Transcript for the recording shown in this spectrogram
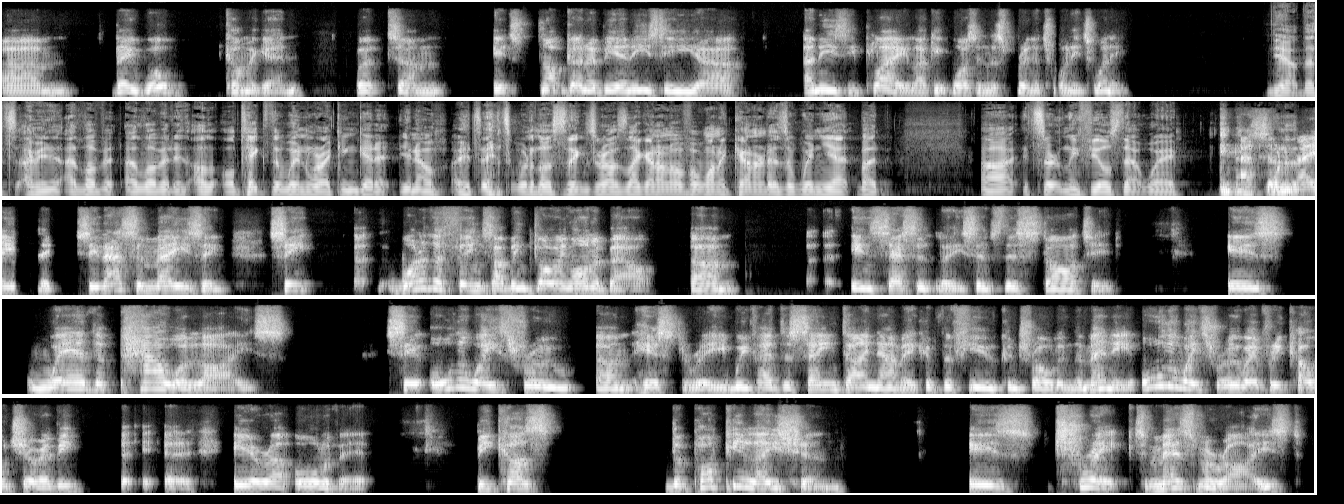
um, they will come again, but um, it's not going to be an easy uh, an easy play like it was in the spring of 2020. Yeah, that's. I mean, I love it. I love it. I'll, I'll, take the win where I can get it. You know, it's it's one of those things where I was like, I don't know if I want to count it as a win yet, but uh, it certainly feels that way. That's amazing. The- See, that's amazing. See, uh, one of the things I've been going on about um, incessantly since this started is where the power lies See, all the way through um, history, we've had the same dynamic of the few controlling the many, all the way through every culture, every uh, uh, era, all of it, because the population is tricked, mesmerized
